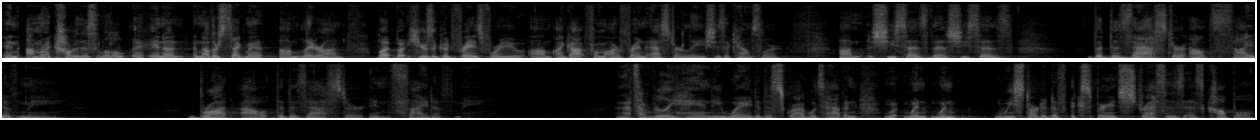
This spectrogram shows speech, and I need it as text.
And I'm going to cover this a little in a, another segment um, later on. But, but here's a good phrase for you um, I got from our friend Esther Lee. She's a counselor. Um, she says this She says, The disaster outside of me brought out the disaster inside of me. And that's a really handy way to describe what's happened. When, when we started to experience stresses as couple,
